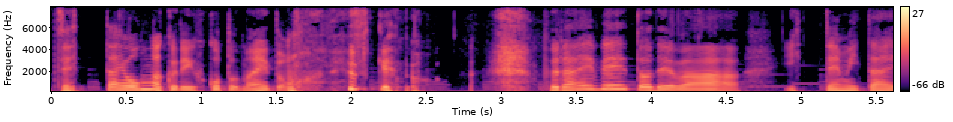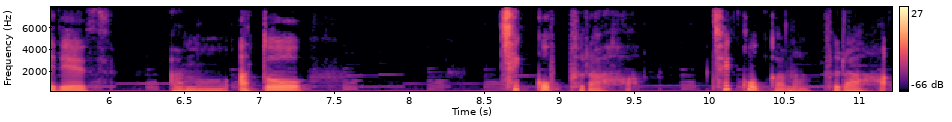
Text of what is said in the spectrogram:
絶対音楽で行くことないと思うんですけど。プライベートでは行ってみたいです。あのあとチェコプラハ。チェコかな？プラハ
